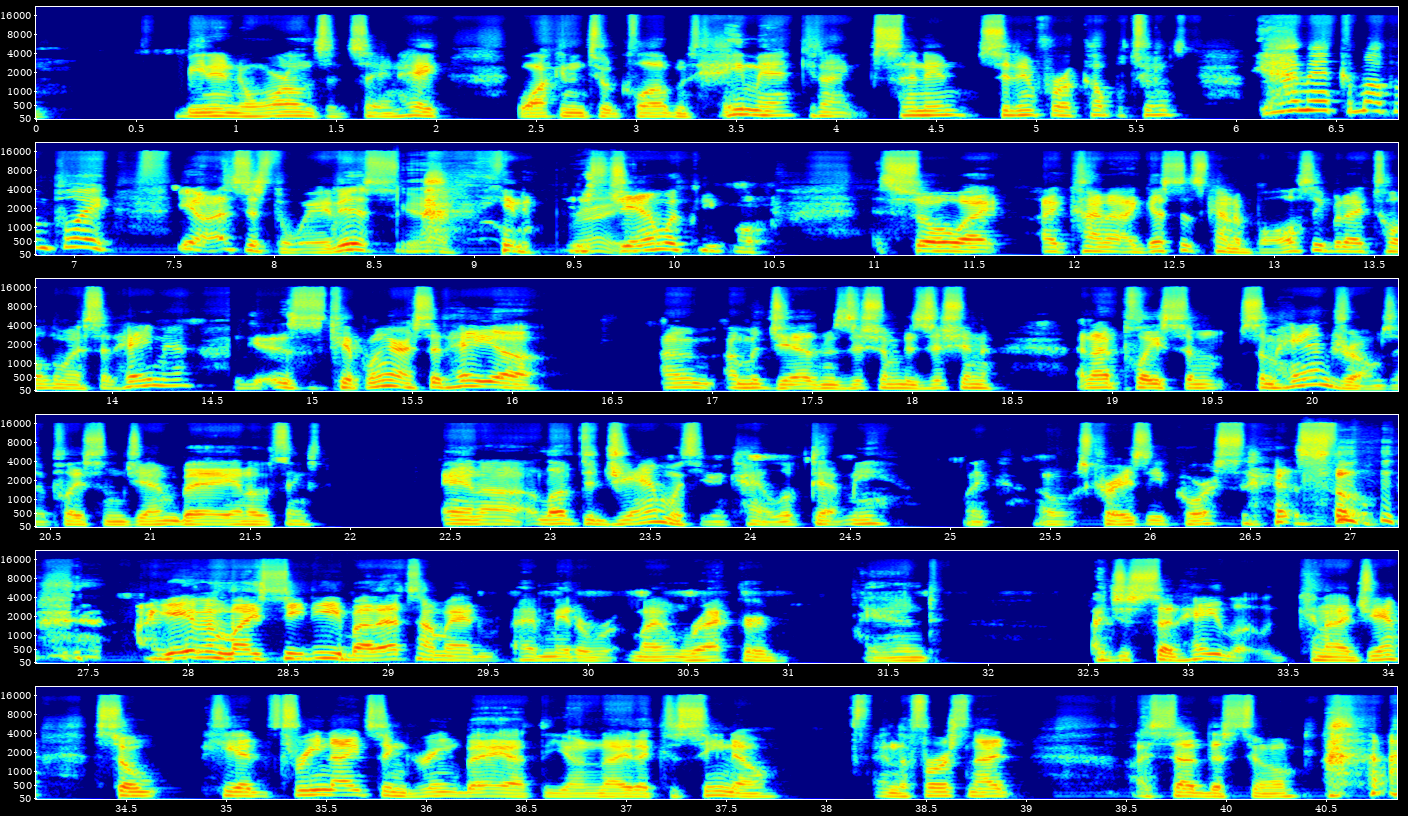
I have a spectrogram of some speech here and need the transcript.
being in New Orleans and saying, "Hey," walking into a club and, "Hey, man, can I sit in, sit in for a couple tunes?" Yeah, man, come up and play. You know, that's just the way it is. Yeah, you know, just right. jam with people. So I, I kind of, I guess it's kind of ballsy, but I told him, I said, "Hey, man, this is Kip Winger." I said, "Hey, uh, I'm, I'm a jazz musician, musician, and I play some, some hand drums. I play some djembe and other things, and uh, love to jam with you." And kind of looked at me like I was crazy, of course. so I gave him my CD. By that time, I had, I had made a, my own record, and I just said, "Hey, look, can I jam?" So he had three nights in Green Bay at the Oneida Casino, and the first night I said this to him,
